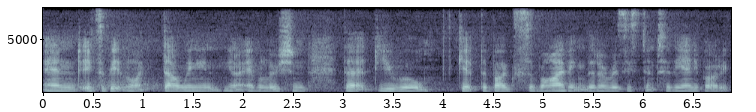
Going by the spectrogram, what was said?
And it's a bit like Darwinian, you know, evolution that you will get the bugs surviving that are resistant to the antibiotic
